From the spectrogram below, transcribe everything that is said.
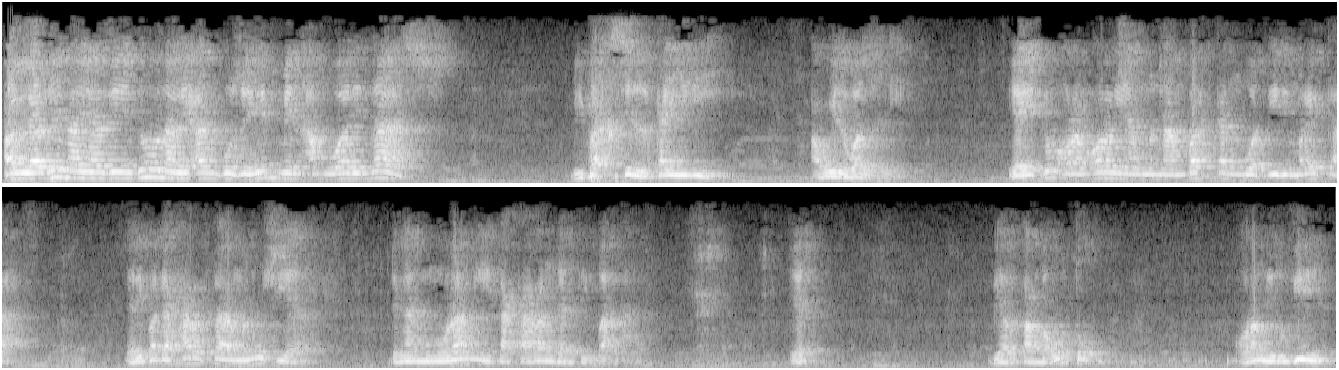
alladzina yaziduna li anfusihim min amwalin nas. Bibaksil kaili awil wazni. Yaitu orang-orang yang menambahkan buat diri mereka daripada harta manusia dengan mengurangi takaran dan timbangan. Ya. Biar tambah untung. Orang dirugiin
